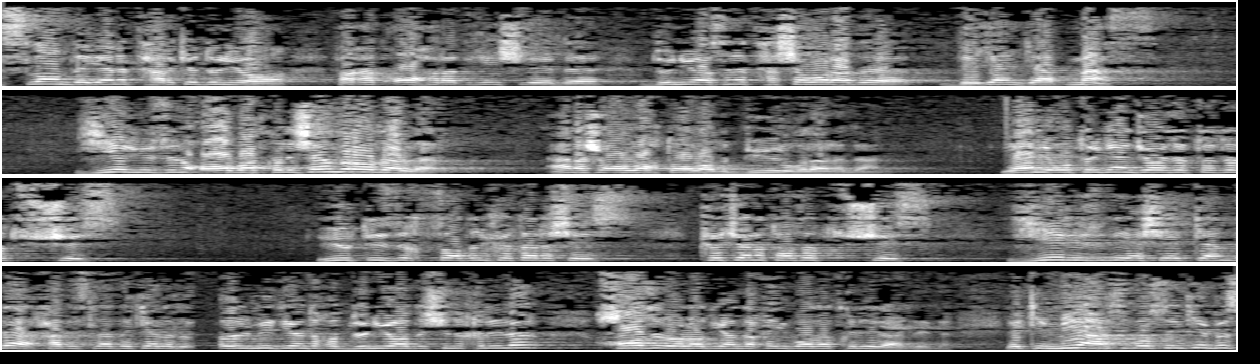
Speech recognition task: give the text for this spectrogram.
Islom degani tarki dunyo, faqat oxiratga ishlaydi, dunyosini tashavoradi degan gap emas. Yer yuzini obod qilish ham birodarlar. Ana shu Alloh taoloning buyruqlaridan. Ya'ni o'tirgan joyingizni toza tutishingiz, yurtingizni iqtisodini ko'tarishingiz, ko'chani toza tutishingiz, yer yuzida yashayotganda hadislarda keladi, o'lmaydigandaqa dunyoda ishini qilinglar, hozir o'ladigandaqa ibodat qilinglar dedi. Lekin ming afsus bo'lsinki, biz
